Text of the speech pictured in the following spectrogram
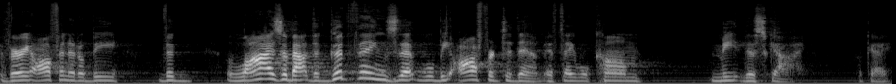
very often it'll be the lies about the good things that will be offered to them if they will come meet this guy, okay?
